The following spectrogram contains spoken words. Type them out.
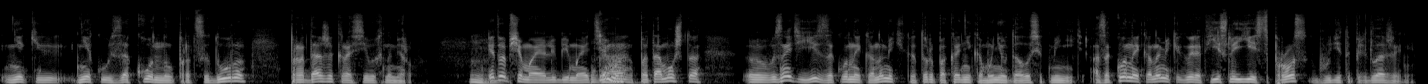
некий, некую законную процедуру продажи красивых номеров. Угу. Это вообще моя любимая тема, да. потому что, э, вы знаете, есть законы экономики, которые пока никому не удалось отменить. А законы экономики говорят, если есть спрос, будет и предложение.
